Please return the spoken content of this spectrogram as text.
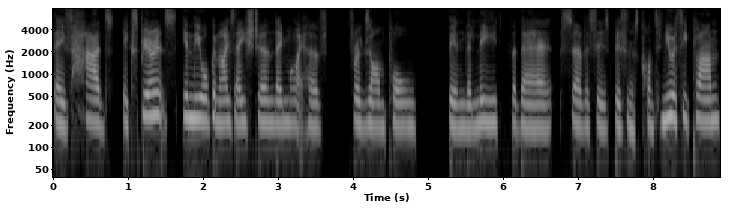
They've had experience in the organization. They might have, for example, been the lead for their services business continuity plan.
